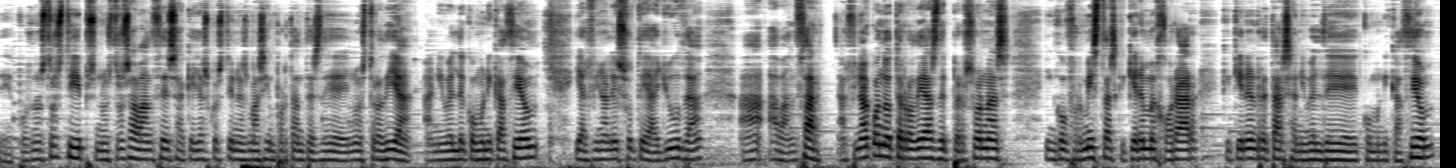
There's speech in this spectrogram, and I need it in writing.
eh, pues nuestros tips, nuestros avances, aquellas cuestiones más importantes de nuestro día a nivel de comunicación y al final eso te ayuda a avanzar. Al final cuando te rodeas de personas inconformistas que quieren mejorar, que quieren retarse a nivel de comunicación,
